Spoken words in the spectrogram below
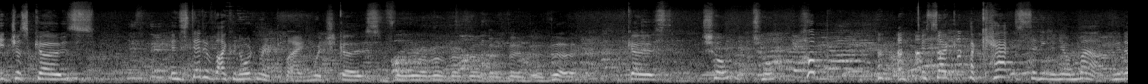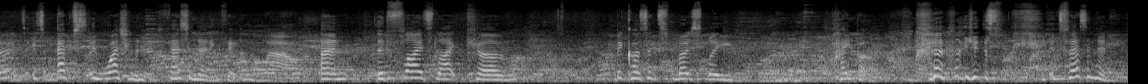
it just goes. Instead of like an ordinary plane, which goes goes chomp chomp hop. It's like a cat sitting in your mouth. You know, it's, it's absolutely fascinating, fascinating thing Wow. and it flies like um, because it's mostly paper. it's, it's fascinating.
